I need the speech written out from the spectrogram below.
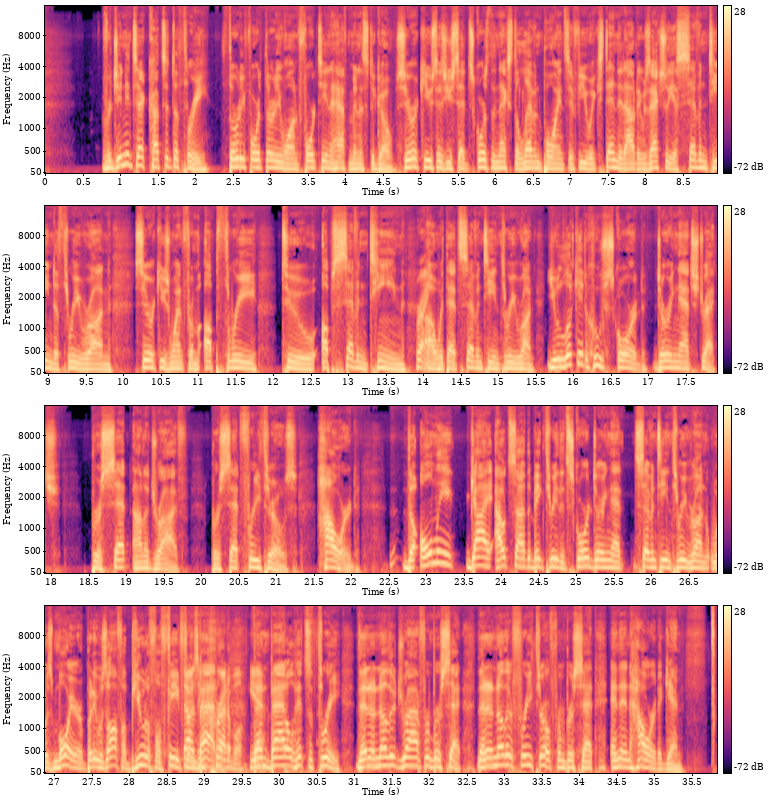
Virginia Tech cuts it to three. 34-31, 14 and a half minutes to go. Syracuse, as you said, scores the next 11 points. If you extend it out, it was actually a 17 to 3 run. Syracuse went from up 3 to up 17 Right. uh, with that 17-3 run. You look at who scored during that stretch. Brissett on a drive. Brissett free throws. Howard. The only guy outside the big three that scored during that 17-3 run was Moyer, but it was off a beautiful feed That from was Battle. incredible, yeah. Then Battle hits a three. Then another drive from Brissett. Then another free throw from Brissett. And then Howard again.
